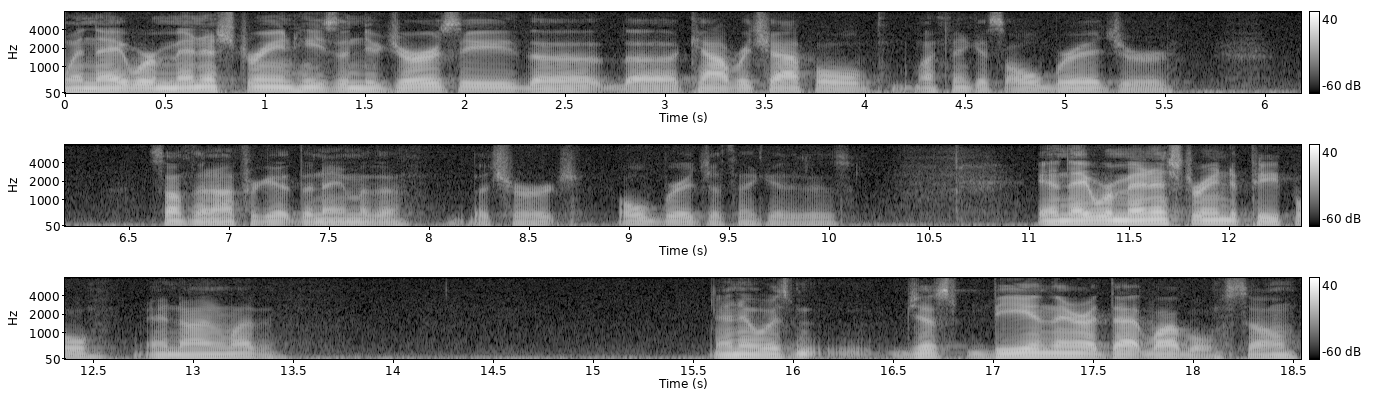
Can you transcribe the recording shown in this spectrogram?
When they were ministering, he's in New Jersey, the, the Calvary Chapel, I think it's Old Bridge or something, I forget the name of the, the church. Old Bridge, I think it is. And they were ministering to people in 9 11. And it was just being there at that level. So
